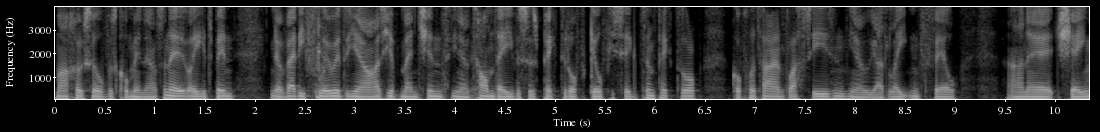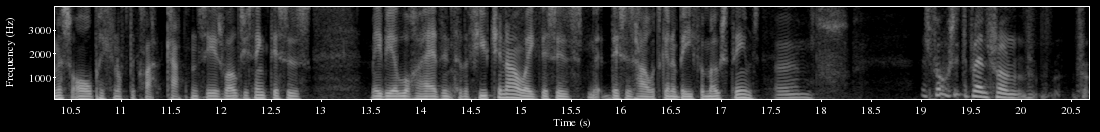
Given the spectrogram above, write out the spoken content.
Marco Silva's come in, hasn't it? Like it's been, you know, very fluid. You know, as you've mentioned, you know, Tom Davies has picked it up. Gylfi Sigurdsson picked it up a couple of times last season. You know, we had Leighton, Phil, and uh, Seamus all picking up the cl- captaincy as well. Do you think this is maybe a look ahead into the future now? Like this is this is how it's going to be for most teams. Um, I suppose it depends from, from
